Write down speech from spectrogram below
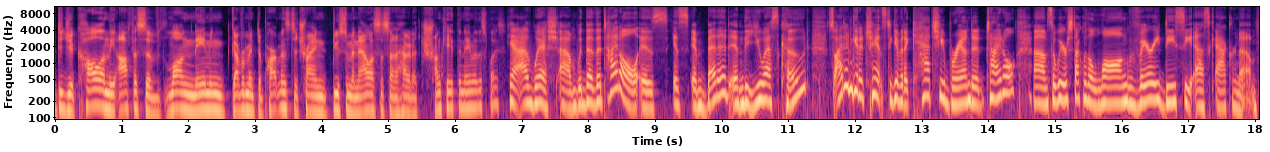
did you call on the Office of Long Naming Government Departments to try and do some analysis on how to truncate the name of this place? Yeah, I wish. Um, with the the title is is embedded in the U.S. code, so I didn't get a chance to give it a catchy branded title. Um, so we were stuck with a long, very DC esque acronym.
